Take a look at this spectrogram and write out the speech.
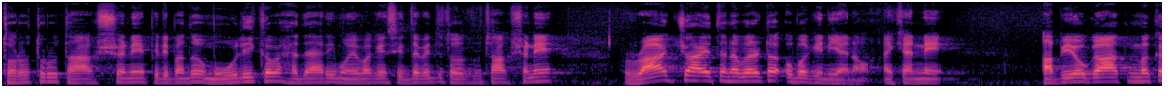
තොරතුරු තාක්ෂණය පිළිබඳව මූලිකව හැදෑරීම ඔය වගේ සිද්ධ වෙදි තොරතුරු තාක්ෂණය රාජ්‍යායතනවලට ඔබ ගෙනියනවා. එකන්නේ අභියෝගාත්මක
